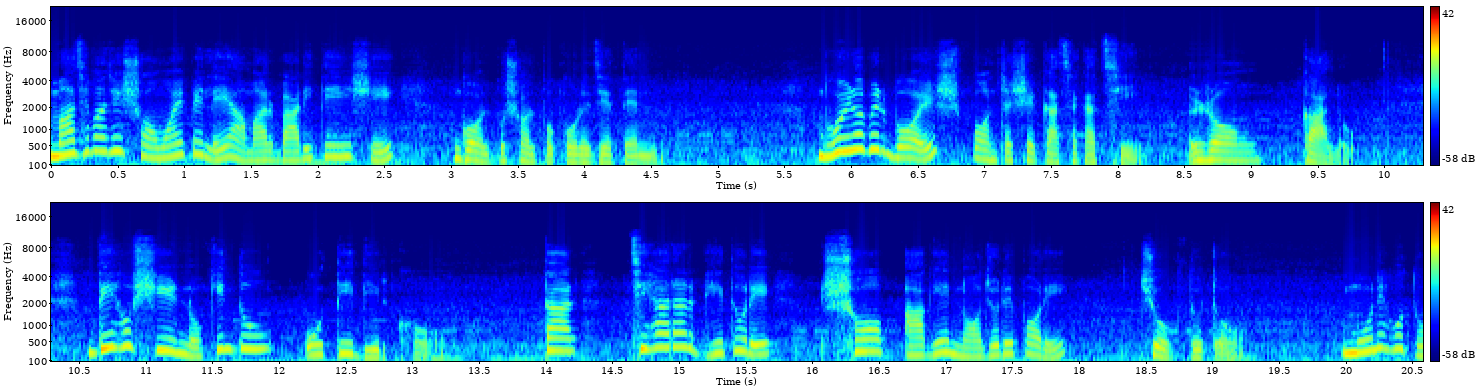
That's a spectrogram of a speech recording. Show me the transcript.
মাঝে মাঝে সময় পেলে আমার বাড়িতে এসে গল্প সল্প করে যেতেন। ভৈরবের বয়স পঞ্চাশের কাছাকাছি, রং কালো। দেহ শীর্ণ, কিন্তু অতি দীর্ঘ। তার চেহারার ভেতরে সব আগে নজরে পড়ে চোখ দুটো। মনে হতো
